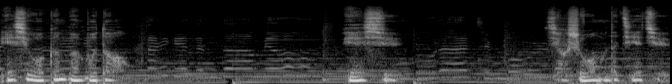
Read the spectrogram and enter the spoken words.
也许我根本不懂，也许就是我们的结局。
